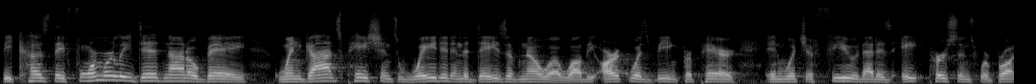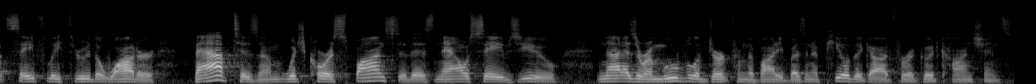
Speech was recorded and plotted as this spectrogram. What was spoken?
Because they formerly did not obey when God's patience waited in the days of Noah while the ark was being prepared, in which a few, that is, eight persons, were brought safely through the water, baptism, which corresponds to this, now saves you, not as a removal of dirt from the body, but as an appeal to God for a good conscience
